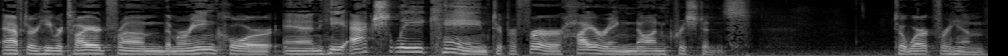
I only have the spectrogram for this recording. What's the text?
after he retired from the Marine Corps, and he actually came to prefer hiring non Christians to work for him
